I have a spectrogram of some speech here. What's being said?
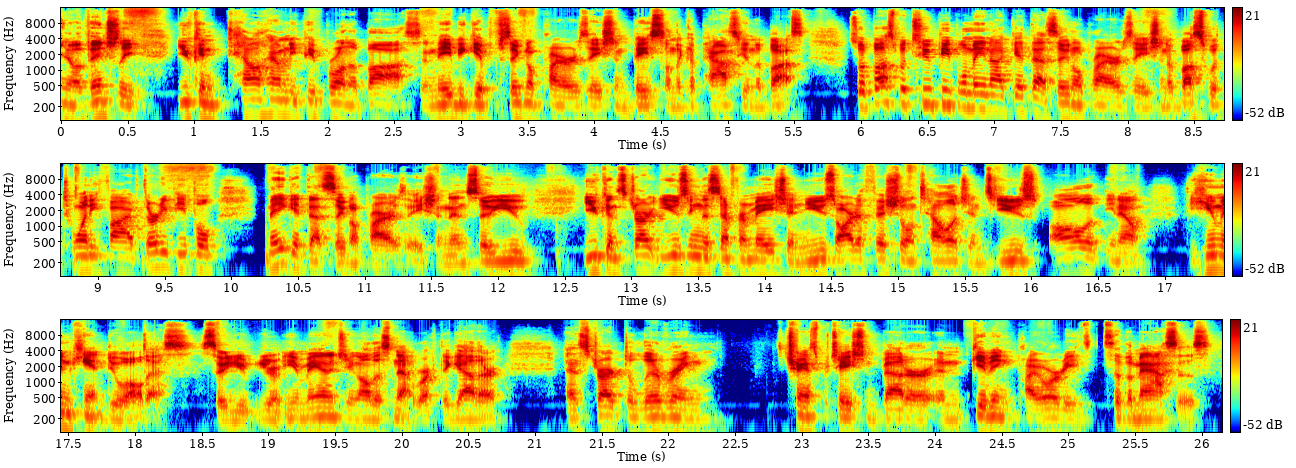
you know, eventually you can tell how many people are on the bus and maybe give signal prioritization based on the capacity in the bus. So a bus with two people may not get that signal prioritization. A bus with 25, 30 people may get that signal prioritization. And so you you can start using this information, use artificial intelligence, use all you know, the human can't do all this. So you, you're, you're managing all this network together and start delivering transportation better and giving priority to the masses,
